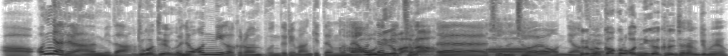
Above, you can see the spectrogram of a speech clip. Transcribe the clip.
아, 언니한테는 안 합니다. 누구한테요? 왜냐면 언니가 그런 분들이 많기 때문에 아, 언니가 저, 많아? 예, 저는 아. 져요 언니한테. 그러면 거꾸로 언니가 그런 자랑 좀 해요.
